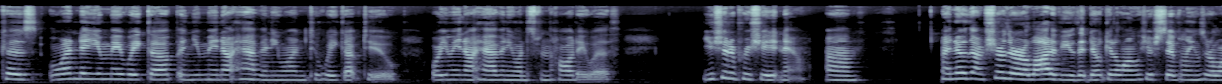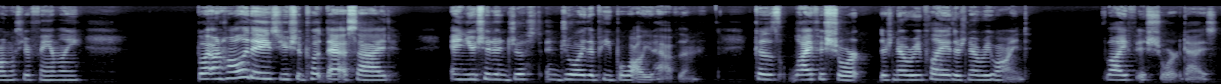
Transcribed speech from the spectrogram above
Because one day you may wake up and you may not have anyone to wake up to, or you may not have anyone to spend the holiday with. You should appreciate it now. Um, I know that I'm sure there are a lot of you that don't get along with your siblings or along with your family. But on holidays, you should put that aside and you should just enjoy the people while you have them. Because life is short. There's no replay, there's no rewind. Life is short, guys.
